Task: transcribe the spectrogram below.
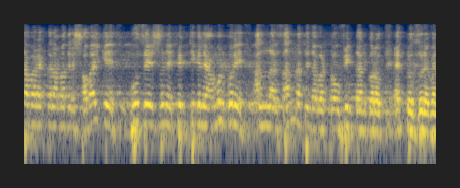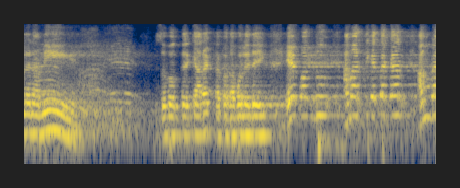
তাবারক তাআলা আমাদের সবাইকে বুঝে শুনে প্র্যাকটিক্যালি আমল করে আল্লাহর জান্নাতে যাওয়ার তৌফিক দান করুক। একটু জোরে বলেন, আমিন। যুবকদেরকে আরেকটা কথা বলে দেই। এ বন্ধু, আমার দিকে তাকান, আমরা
